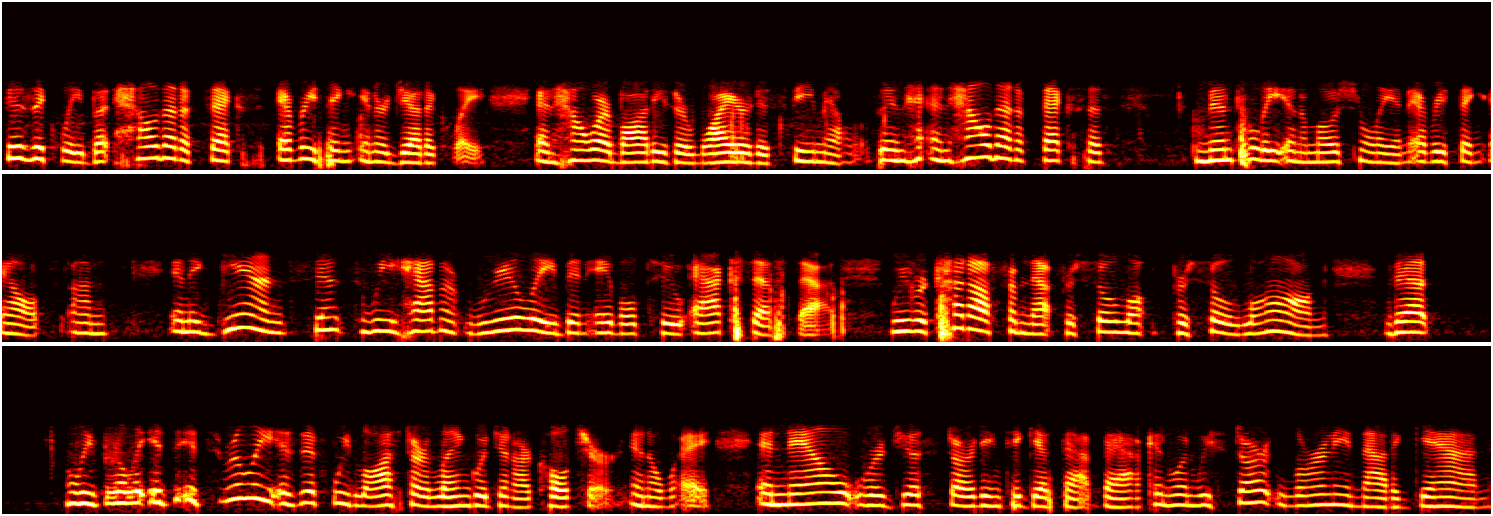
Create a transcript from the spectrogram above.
physically, but how that affects everything energetically and how our bodies are wired as females and, and how that affects us mentally and emotionally and everything else. Um, and again, since we haven't really been able to access that, we were cut off from that for so long, for so long that we've really it's it's really as if we lost our language and our culture in a way. And now we're just starting to get that back. And when we start learning that again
